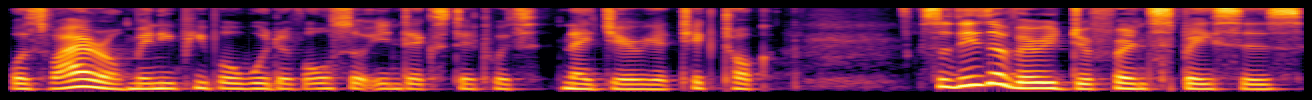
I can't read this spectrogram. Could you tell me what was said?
was viral many people would have also indexed it with Nigeria TikTok so these are very different spaces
